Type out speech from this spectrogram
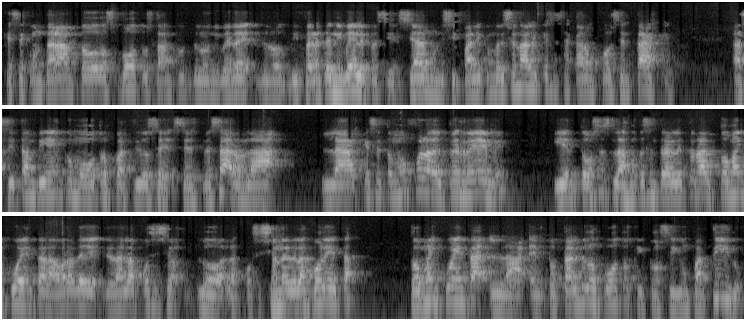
que se contaran todos los votos, tanto de los niveles, de los diferentes niveles, presidencial, municipal y congresional, y que se sacara un porcentaje. Así también como otros partidos se, se expresaron. La, la que se tomó fue la del PRM, y entonces la Junta Central Electoral toma en cuenta a la hora de, de dar la posición, lo- las posiciones de las boletas, toma en cuenta la- el total de los votos que consigue un partido.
